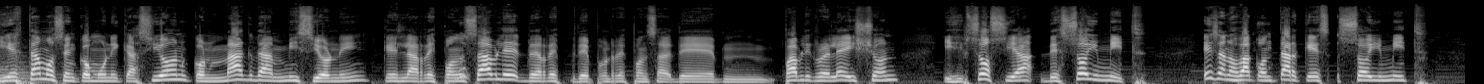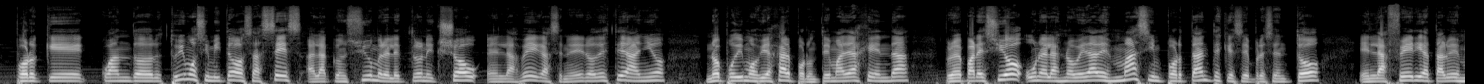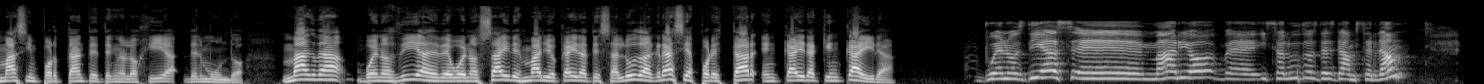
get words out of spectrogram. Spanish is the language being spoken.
Y estamos en comunicación con Magda Missioni, que es la responsable de, mm, Public Relation y socia de Soy Meet. Ella nos va a contar qué es Soy Meet, porque cuando estuvimos invitados a CES, a la Consumer Electronic Show en Las Vegas en enero de este año, no pudimos viajar por un tema de agenda, pero me pareció una de las novedades más importantes que se presentó en la feria tal vez más importante de tecnología del mundo. Magda, buenos días desde Buenos Aires. Mario Caira te saluda. Gracias por estar en Caira quien Caira. Buenos días, eh, Mario, eh, y saludos desde Ámsterdam.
